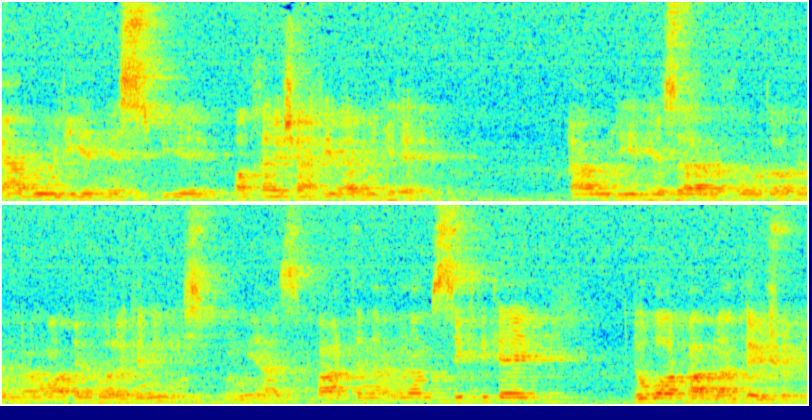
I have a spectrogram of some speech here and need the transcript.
قبولی نسبی آخر شهری برمیگیره. قبولی یه ضرب خورداد معادل بالا که نیست. یعنی از فرد اونم سیکتی که دو بار قبلا طی شده.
